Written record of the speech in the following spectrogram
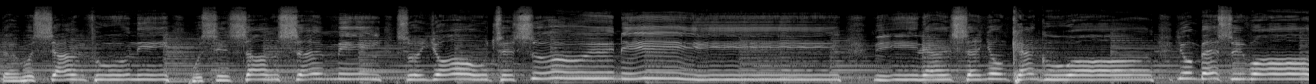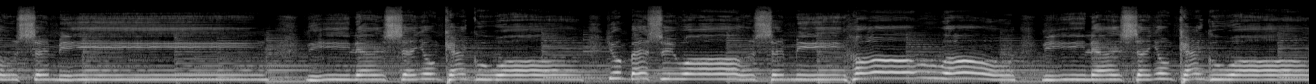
当我降服你，我献上生命，所有全属于你。你良善用看顾我，用伴随我生命。你良善用看顾我，用伴随我生命。哦，你良善用看顾我，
